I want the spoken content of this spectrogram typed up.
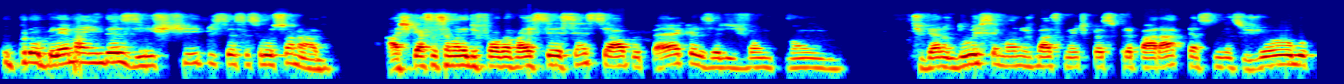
o problema ainda existe e precisa ser solucionado. Acho que essa semana de folga vai ser essencial para o Packers. Eles vão, vão tiveram duas semanas basicamente para se preparar pensando nesse jogo.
